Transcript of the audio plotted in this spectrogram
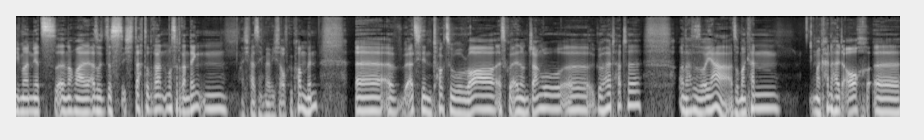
wie man jetzt äh, nochmal, also das, ich dachte dran, musste dran denken, ich weiß nicht mehr, wie ich darauf gekommen bin, äh, als ich den Talk zu Raw, SQL und Django äh, gehört hatte. Und dachte so, ja, also man kann, man kann halt auch äh,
